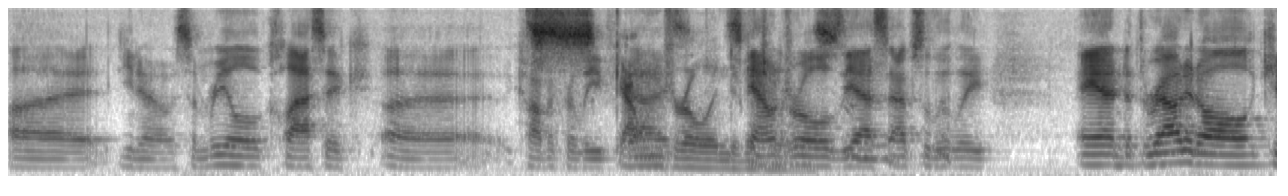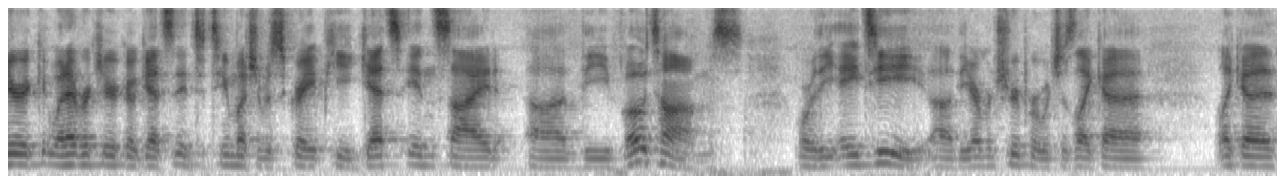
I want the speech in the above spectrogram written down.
Uh, you know, some real classic uh, comic relief guys. Scoundrel individuals. Scoundrels, yes, Mm-hmm. absolutely. And throughout it all, Kiriko, whenever Kiriko gets into too much of a scrape, he gets inside uh, the Votoms or the AT, uh, the Urban Trooper, which is like a like a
